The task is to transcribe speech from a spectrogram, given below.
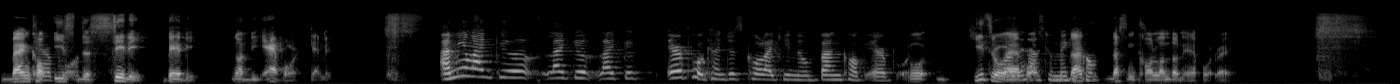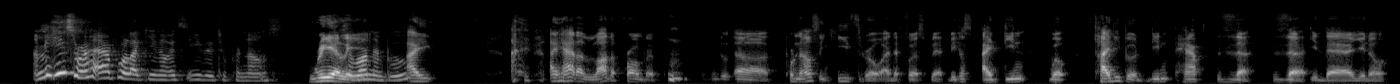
Bangkok is the city, baby, not the airport. Damn it. I mean like uh, like uh, like a airport can just call like you know Bangkok airport Well, Heathrow Why Airport to make that doesn't call London Airport, right? I mean Heathrow airport like you know it's easy to pronounce Really? Suvarnabhumi I, I had a lot of problem uh, pronouncing Heathrow at the first place because I didn't. Well, Thai people didn't have the the in their you know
